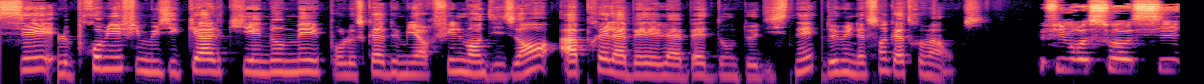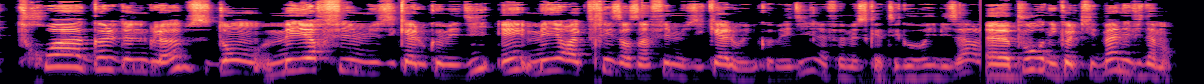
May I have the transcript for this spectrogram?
C'est le premier film musical qui est nommé pour l'Oscar de meilleur film en 10 ans, après La Belle et la Bête donc de Disney de 1991. Le film reçoit aussi trois Golden Globes, dont meilleur film musical ou comédie et meilleure actrice dans un film musical ou une comédie, la fameuse catégorie bizarre, euh, pour Nicole Kidman évidemment.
